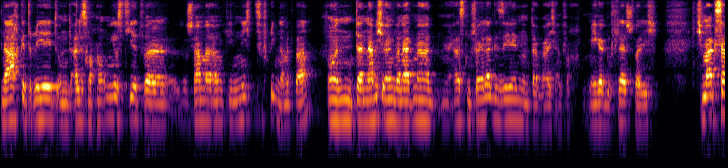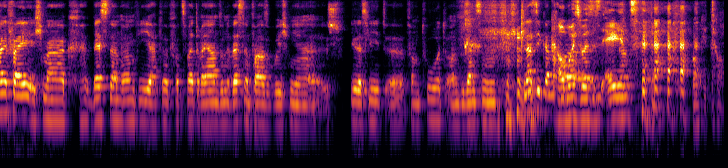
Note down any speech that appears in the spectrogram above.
nachgedreht und alles nochmal umjustiert, weil scheinbar irgendwie nicht zufrieden damit waren. Und dann habe ich irgendwann halt mal den ersten Trailer gesehen und da war ich einfach mega geflasht, weil ich ich mag Sci-Fi, ich mag Western irgendwie, hatte vor zwei, drei Jahren so eine Western-Phase, wo ich mir äh, spiel das Lied äh, vom Tod und die ganzen Klassiker Cowboys vs. Aliens. Tonk.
